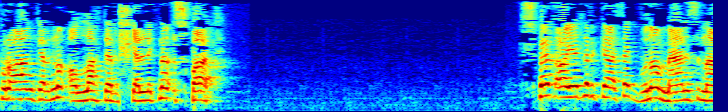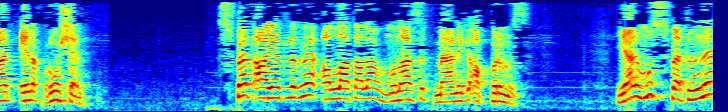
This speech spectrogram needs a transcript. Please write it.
qur'oni karimning alloh deb tushganlikni isbot sifat oyatlarga kelsak buni ma'nisi aniq ro'shan. Sifat oyatlarini alloh taolo munosib ma'niga olib boramiz. Ya'ni bu sifatlarni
